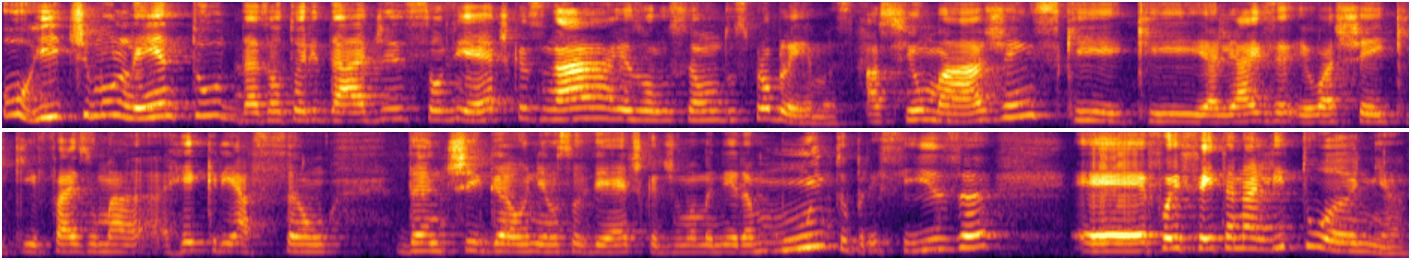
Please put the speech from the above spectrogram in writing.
o ritmo lento das autoridades soviéticas na resolução dos problemas. As filmagens, que, que aliás eu achei que, que faz uma recriação da antiga União Soviética de uma maneira muito precisa, é, foi feita na Lituânia.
